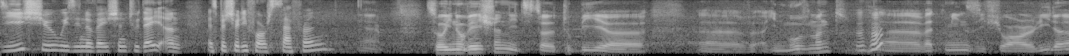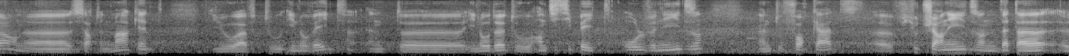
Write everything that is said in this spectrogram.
the issue with innovation today, and especially for Safran? Yeah. So innovation, it's uh, to be uh, uh, in movement. Uh, that means if you are a leader on a certain market, you have to innovate and uh, in order to anticipate all the needs and to forecast uh, future needs on data uh,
